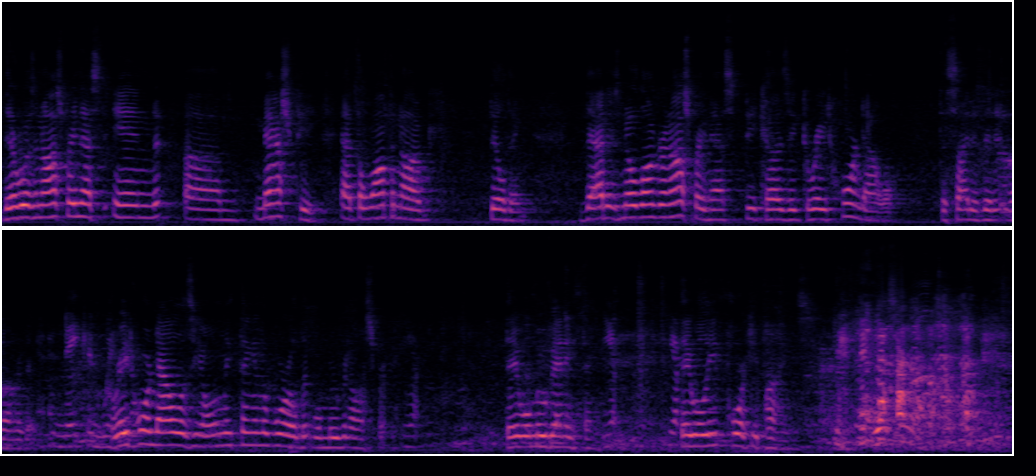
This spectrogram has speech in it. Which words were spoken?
There was an osprey nest in um, Mashpee at the Wampanoag building. That is no longer an osprey nest because a great horned owl decided that it wanted it. And they can win. Great horned owl is the only thing in the world that will move an osprey. Yep, They will move anything. yep, yep. They will eat porcupines.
